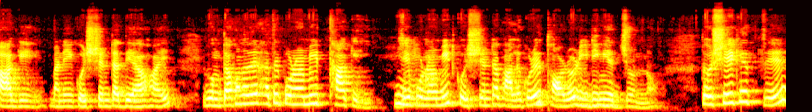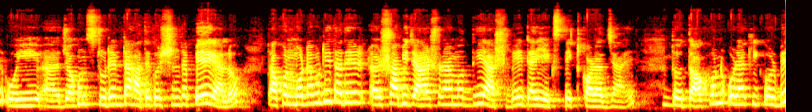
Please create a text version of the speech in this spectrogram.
আগে মানে কোয়েশ্চেনটা দেওয়া হয় এবং তখন তাদের হাতে পনেরো মিনিট থাকেই। যে পনেরো মিনিট কোয়েশ্চেনটা ভালো করে থরো রিডিংয়ের জন্য। তো সেই ক্ষেত্রে ওই যখন স্টুডেন্টটা হাতে কোয়েশ্চেনটা পেয়ে গেল তখন মোটামুটি তাদের সবই জানাশোনার মধ্যেই আসবে এটাই এক্সপেক্ট করা যায়। তো তখন ওরা কি করবে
